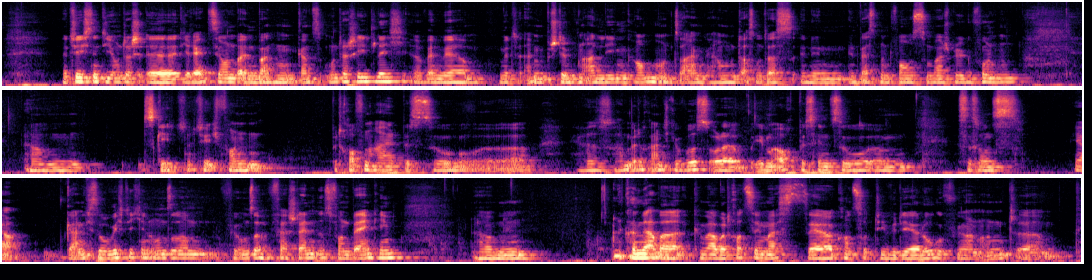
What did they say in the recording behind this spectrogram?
Natürlich sind die, äh, die Reaktionen bei den Banken ganz unterschiedlich. Äh, wenn wir mit einem bestimmten Anliegen kommen und sagen, wir haben das und das in den Investmentfonds zum Beispiel gefunden, ähm, geht natürlich von Betroffenheit bis zu, äh, ja, das haben wir doch gar nicht gewusst, oder eben auch bis hin zu, ähm, es ist uns ja, gar nicht so wichtig in unseren, für unser Verständnis von Banking. Ähm, da können wir aber, können wir aber trotzdem meist sehr konstruktive Dialoge führen und ähm,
